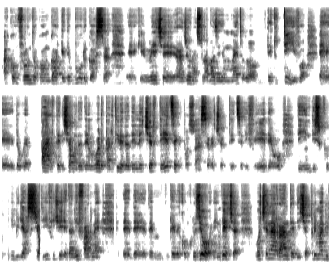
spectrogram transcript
a confronto con Gorge de Burgos, eh, che invece ragiona sulla base di un metodo deduttivo, eh, dove parte, diciamo, da, vuole partire da delle certezze che possono essere certezze di fede o di indiscutibili assiomi scientifici e da lì farne eh, de, de, delle conclusioni. Invece Voce Narrante dice prima di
